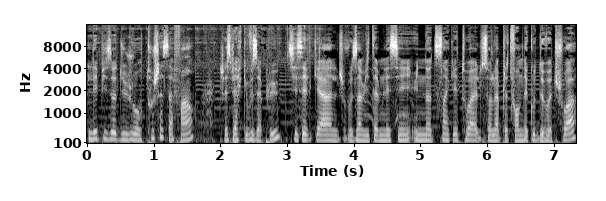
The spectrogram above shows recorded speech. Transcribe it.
l'épisode du jour touche à sa fin. J'espère qu'il vous a plu. Si c'est le cas, je vous invite à me laisser une note 5 étoiles sur la plateforme d'écoute de votre choix.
